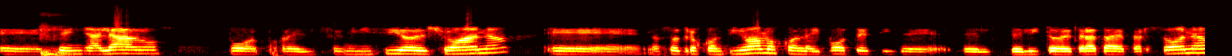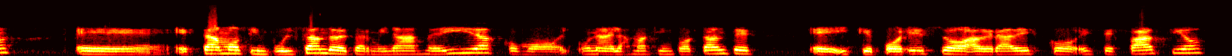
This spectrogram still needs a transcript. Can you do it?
eh, señalados por, por el feminicidio de Joana. Eh, nosotros continuamos con la hipótesis del delito de trata de personas. Eh, estamos impulsando determinadas medidas, como una de las más importantes eh, y que por eso agradezco este espacio,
